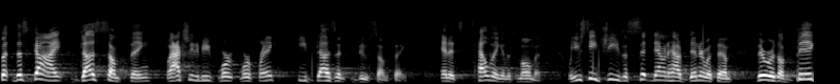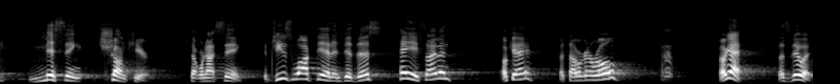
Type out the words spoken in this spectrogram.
But this guy does something. Well, actually, to be more, more frank, he doesn't do something. And it's telling in this moment. When you see Jesus sit down and have dinner with him, there was a big missing chunk here that we're not seeing. If Jesus walked in and did this, hey, Simon, okay, that's how we're going to roll? okay, let's do it.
